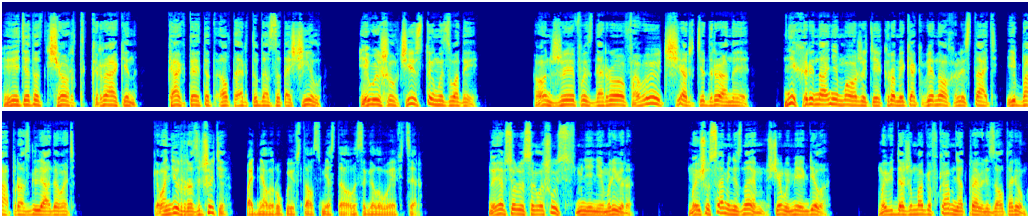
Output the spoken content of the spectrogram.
Ведь этот черт Кракен как-то этот алтарь туда затащил и вышел чистым из воды. Он жив и здоров, а вы, черти драные, ни хрена не можете, кроме как вино хлестать и баб разглядывать. «Командир, разрешите?» — поднял руку и встал с места лысоголовый офицер. «Но я все же соглашусь с мнением Ривера. Мы еще сами не знаем, с чем имеем дело. Мы ведь даже магов камня отправили за алтарем.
